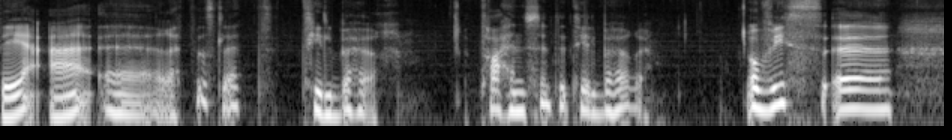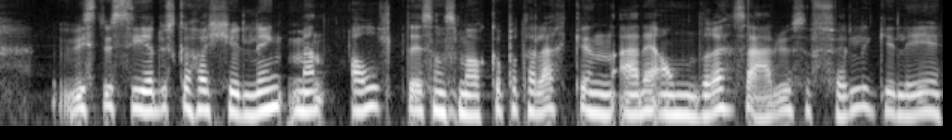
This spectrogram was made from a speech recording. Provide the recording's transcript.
det er uh, rett og slett tilbehør. Ta hensyn til tilbehøret. Og hvis, eh, hvis du sier du skal ha kylling, men alt det som smaker på tallerkenen er det andre, så er det jo selvfølgelig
